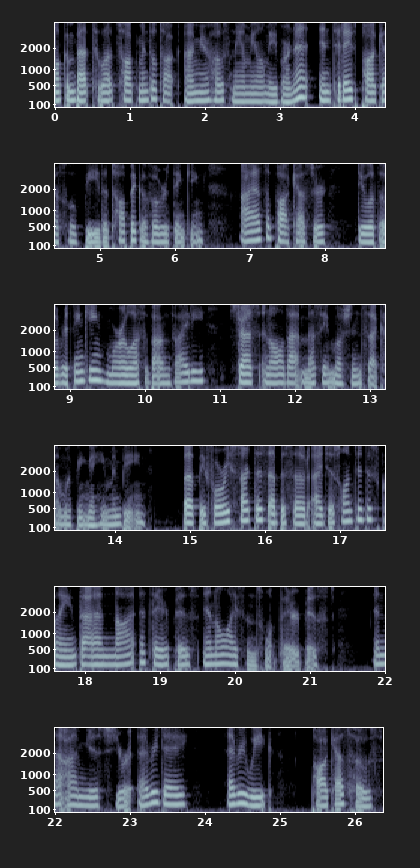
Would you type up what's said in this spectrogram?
welcome back to Let's Talk Mental Talk. I'm your host, Naomi Almy Barnett, and today's podcast will be the topic of overthinking. I, as a podcaster, deal with overthinking, more or less about anxiety, stress, and all that messy emotions that come with being a human being. But before we start this episode, I just want to disclaim that I'm not a therapist and a licensed therapist, and that I'm just your everyday, every week podcast host.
